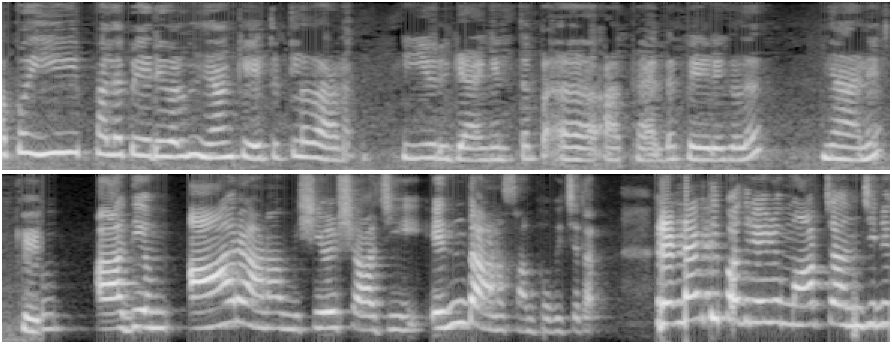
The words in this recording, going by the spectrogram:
അപ്പോൾ ഈ പല പേരുകളും ഞാൻ കേട്ടിട്ടുള്ളതാണ്. ഈ ഒരു ഗ്യാങ്ങിലത്തെ ആൾക്കാരുടെ പേരുകൾ ഞാൻ കേട്ടു ആദ്യം ആരാണ് മിഷേൽ ഷാജി? എന്താണ് സംഭവിച്ചത്? രണ്ടായിരത്തി പതിനേഴ് മാർച്ച് അഞ്ചിന്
